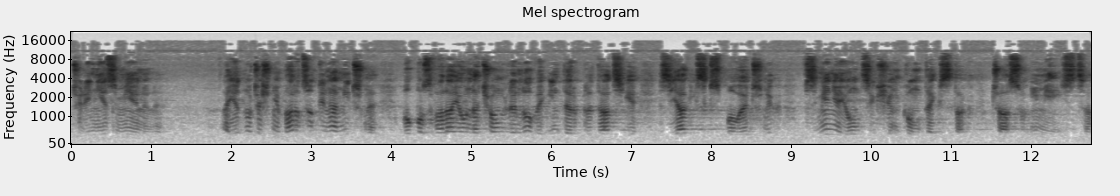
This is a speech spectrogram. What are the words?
czyli niezmienne, a jednocześnie bardzo dynamiczne, bo pozwalają na ciągle nowe interpretacje zjawisk społecznych w zmieniających się kontekstach czasu i miejsca.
